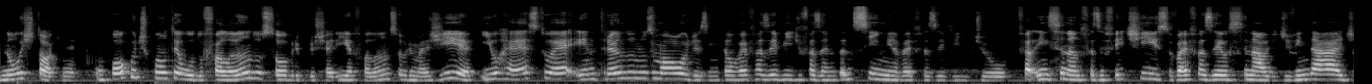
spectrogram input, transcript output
no estoque, né? Um pouco de conteúdo falando sobre bruxaria, falando sobre magia, e o resto é entrando nos moldes. Então, vai fazer vídeo fazendo dancinha, vai fazer vídeo ensinando a fazer feitiço, vai fazer o sinal de divindade.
